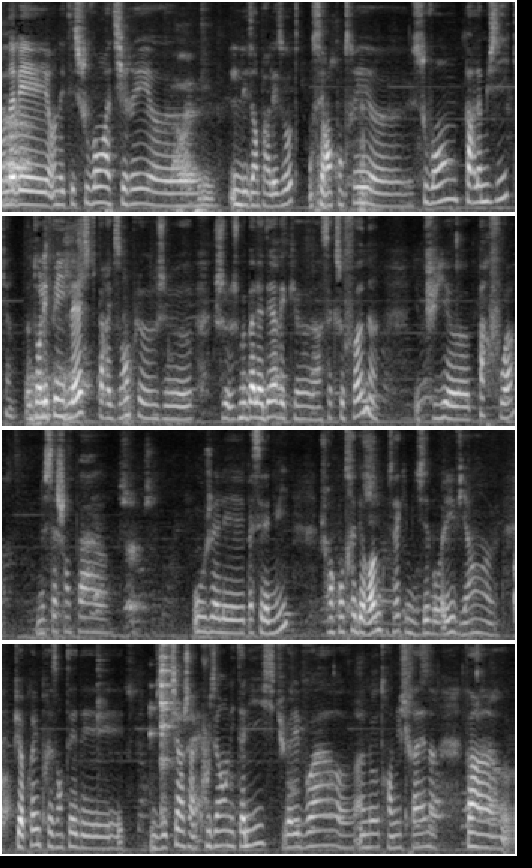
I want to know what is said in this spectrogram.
on avait, on était souvent attirés euh, les uns par les autres. On s'est rencontrés euh, souvent par la musique. Dans les pays de l'Est, par exemple, je, je, je me baladais avec euh, un saxophone. Et puis euh, parfois, ne sachant pas où j'allais passer la nuit, je rencontrais des Roms comme ça qui me disaient bon allez viens. Puis après ils me présentaient des, ils me disaient tiens j'ai un cousin en Italie si tu veux aller le voir, un autre en Ukraine. Enfin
